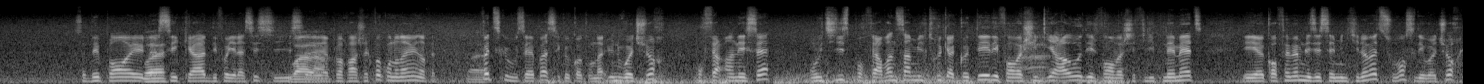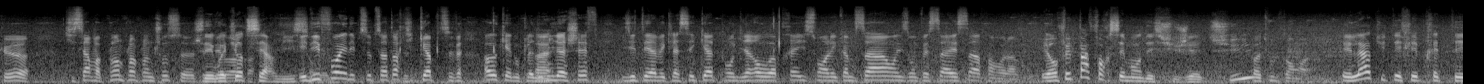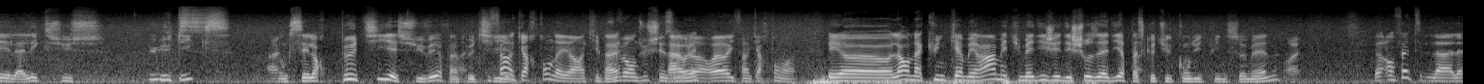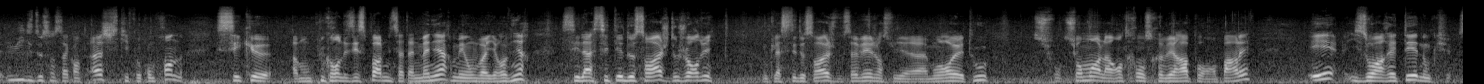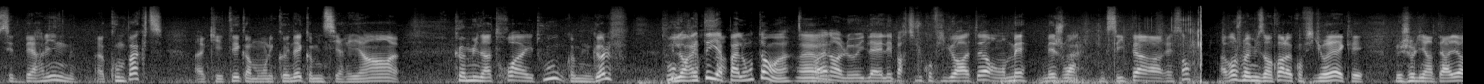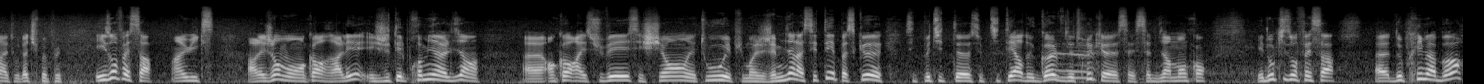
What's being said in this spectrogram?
Ça dépend, il y a Ouais. la C4, des fois il y a la C6, Voilà. euh, a plein- enfin, à chaque fois qu'on en a une en fait. Ouais. En fait, ce que vous savez pas, c'est que quand on a une voiture, pour faire un essai, on l'utilise pour faire 25 000 trucs à côté. Des fois on va chez Guirao, des fois on va chez Philippe Nemeth. Et quand on fait même les essais 1000 km, souvent c'est des voitures que, qui servent à plein plein plein de choses. euh, chez C'est des voitures de quoi. service. Et des fois, il y a des petits observateurs qui captent. se fait, Ah, ok, donc la Ouais. 2000 HF, ils étaient avec la C4 pour Guirao. Après, ils sont allés comme ça, ils ont fait ça et ça. Enfin voilà. Et on fait pas forcément des sujets dessus. pas tout le temps. ouais. Et là, tu t'es fait prêter la Lexus UX. Ouais. Donc c'est leur petit SUV, enfin petit. Qui fait un carton d'ailleurs, hein, qui est le Ouais. plus vendu chez eux. Ah ouais là. ouais, ouais, il fait un carton. ouais. Et euh, là, on n'a qu'une caméra, mais tu m'as dit j'ai des choses à dire parce que tu le conduis depuis une semaine. Bah, en fait, la, la UX 250H, ce qu'il faut comprendre, c'est que, à mon plus grand désespoir d'une certaine manière, mais on va y revenir, c'est la CT200H d'aujourd'hui. Donc la CT200H, vous savez, j'en suis amoureux et tout. Sûrement à la rentrée, on se reverra pour en parler. Et ils ont arrêté donc cette berline euh, compacte, euh, qui était comme on les connaît, comme une série 1, euh, comme une A3 et tout, comme une Golf. l'ont faire arrêté il n'y a pas longtemps. Hein. Ouais, Ouais, ouais. non, le- il, a- elle est partie du configurateur en mai, mai-juin. Donc c'est hyper récent. Avant, je m'amusais encore à la configurer avec les, le joli intérieur et tout. Là, tu peux plus. Et ils ont fait ça, un UX. Alors les gens vont encore râler, et j'étais le premier à le dire. hein. Euh, encore un SUV, c'est chiant et tout. Et puis moi, j'aime bien la CT parce que cette petite, euh, ce petit air de golf, de truc, euh, ça, ça devient manquant. Et donc, ils ont fait ça. De prime abord,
